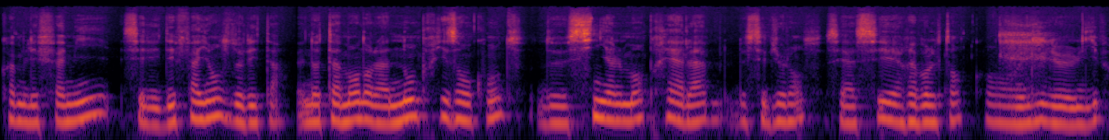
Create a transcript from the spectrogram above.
comme les familles, c'est les défaillances de l'État, notamment dans la non prise en compte de signalement préalable de ces violences. C'est assez révoltant quand on lit le livre.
